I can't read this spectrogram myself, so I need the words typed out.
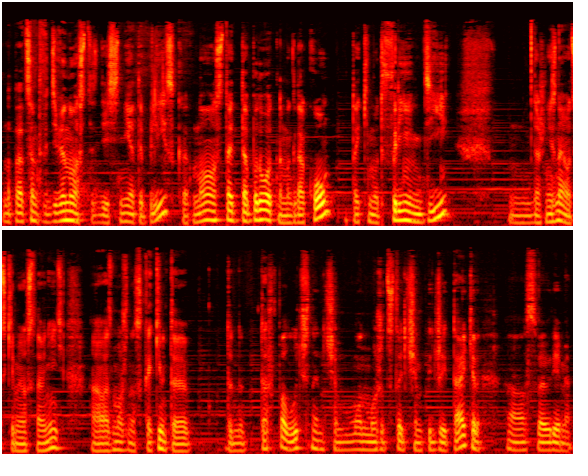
на процентов 90 здесь нет и близко, но стать добротным игроком, таким вот фринди, даже не знаю, вот с кем его сравнить, а, возможно, с каким-то да, даже получше, наверное, чем он может стать, чем Пиджей Такер а, в свое время,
